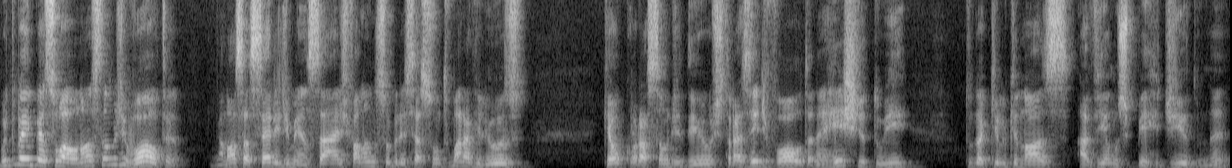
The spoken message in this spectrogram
Muito bem, pessoal, nós estamos de volta na nossa série de mensagens falando sobre esse assunto maravilhoso que é o coração de Deus, trazer de volta, né, restituir tudo aquilo que nós havíamos perdido, né?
